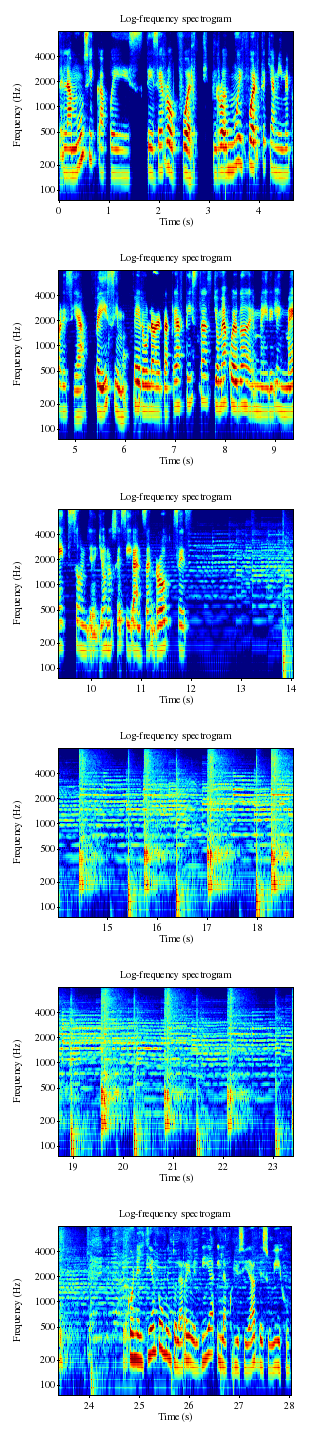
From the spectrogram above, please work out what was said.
La música, pues, de ese rock fuerte, rock muy fuerte que a mí me parecía feísimo, pero la verdad que artistas, yo me acuerdo de Marilyn Manson, yo no sé si Guns N' Roses, Con el tiempo aumentó la rebeldía y la curiosidad de su hijo.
